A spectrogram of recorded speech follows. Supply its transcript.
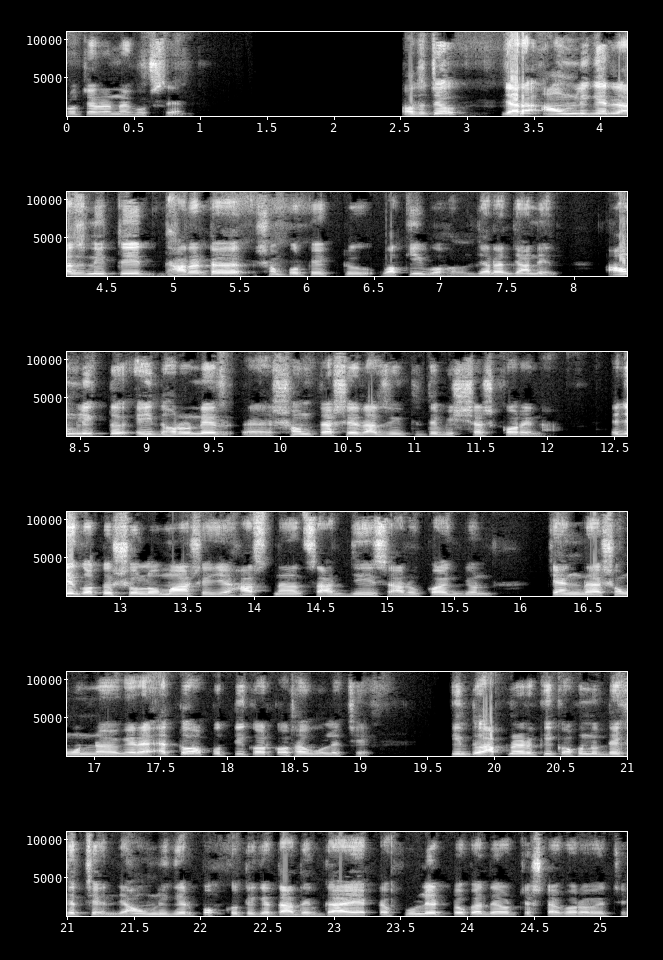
প্রচারণা করছেন। অথচ যারা আওয়ামী লীগের রাজনীতির ধারাটা সম্পর্কে একটু ওয়াকিবহল, যারা জানেন, আওয়ামী লীগ তো এই ধরনের সন্ত্রাসের রাজনীতিতে বিশ্বাস করে না। এই যে গত ষোলো মাস এই যে হাসনাত, সার্জিস, আরও কয়েকজন চ্যাংরা সমন্বয়কেরা এত আপত্তিকর কথা বলেছে, কিন্তু আপনারা কি কখনো দেখেছেন যে আওয়ামী লীগের পক্ষ থেকে তাদের গায়ে একটা ফুলের টোকা দেওয়ার চেষ্টা করা হয়েছে?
